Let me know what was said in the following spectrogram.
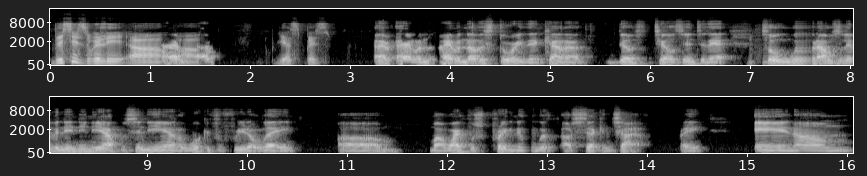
This is really I have, have, yes, please. I have, I have another story that kind of dovetails into that. Mm-hmm. So when I was living in Indianapolis, Indiana, working for Frito Lay, um, my wife was pregnant with our second child, right? And um,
